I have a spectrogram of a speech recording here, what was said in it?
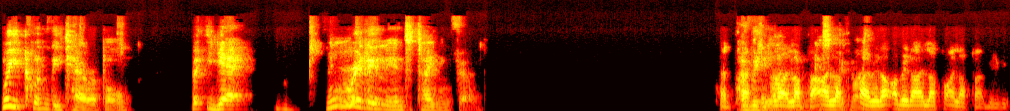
frequently terrible, but yet brilliantly entertaining film. Fantastic. I really Well, I love that. I love. I mean, I mean, I love. I love that movie.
